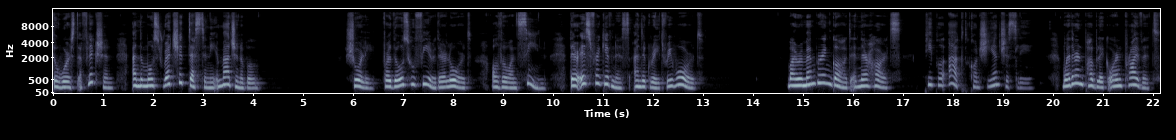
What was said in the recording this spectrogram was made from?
the worst affliction and the most wretched destiny imaginable. Surely, for those who fear their Lord, although unseen, there is forgiveness and a great reward. By remembering God in their hearts, people act conscientiously, whether in public or in private.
